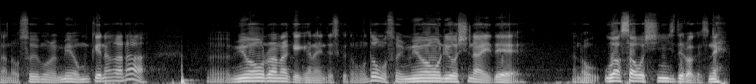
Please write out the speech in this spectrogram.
あのそういうものに目を向けながら見守らなきゃいけないんですけどもどうもそういう見守りをしないであの噂を信じてるわけですね。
